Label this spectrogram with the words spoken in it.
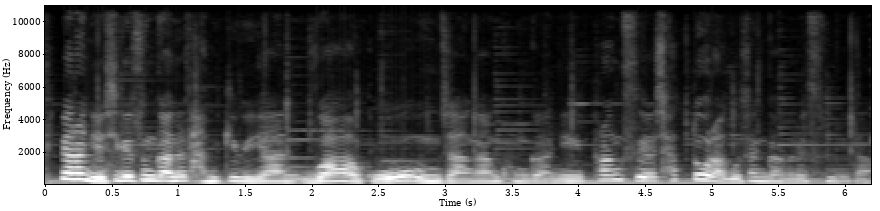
특별한 예식의 순간을 담기 위한 우아하고 웅장한 공간이 프랑스의 샤또라고 생각을 했습니다.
